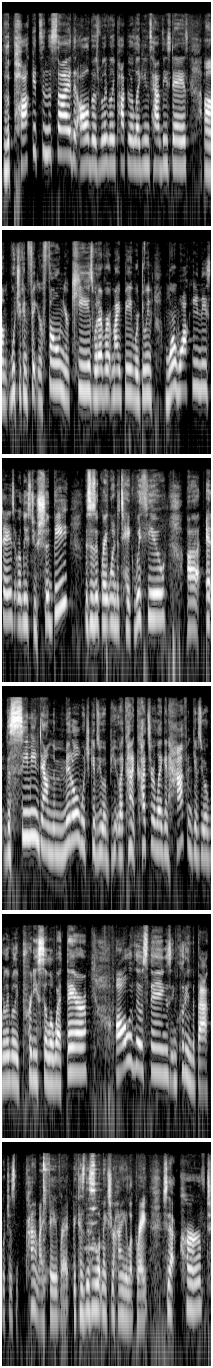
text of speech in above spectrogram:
The pockets in the side that all of those really really popular leggings have these days um, which you can fit your phone your keys whatever it might be we're doing more walking these days or at least you should be. This is a great one to take with you. Uh, at the seaming down the middle which gives you a like kind of cuts your leg in half and gives you a really really pretty silhouette there all of those things, including the back, which is kind of my favorite because this is what makes your honey look great. See that curved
